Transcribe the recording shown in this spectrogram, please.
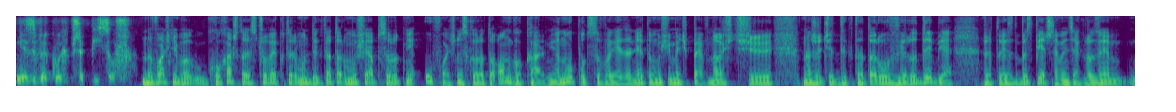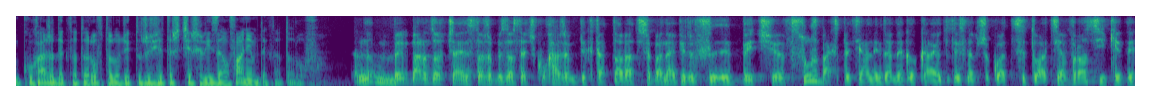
niezwykłych przepisów. No właśnie, bo kucharz to jest człowiek, któremu dyktator musi absolutnie ufać. No skoro to on go karmi, on mu podsuwa jedzenie, to musi mieć pewność y, na życie dyktatorów wielu dybie, że to jest bezpieczne. Więc jak rozumiem, kucharze dyktatorów to ludzie, którzy się też cieszyli zaufaniem dyktatorów. No, by bardzo często, żeby zostać kucharzem dyktatora, trzeba najpierw y, być w służbach specjalnych danego kraju. To jest na przykład sytuacja w Rosji, kiedy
